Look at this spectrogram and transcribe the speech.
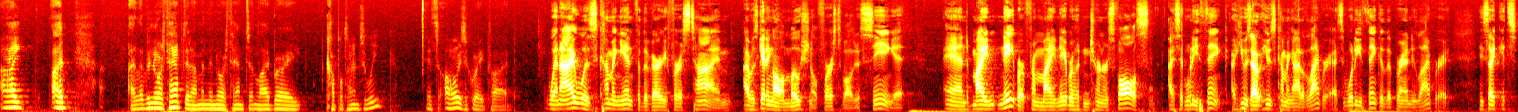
I, I, I live in Northampton. I'm in the Northampton Library a couple times a week. It's always a great vibe. When I was coming in for the very first time, I was getting all emotional. First of all, just seeing it. And my neighbor from my neighborhood in Turner's Falls, I said, "What do you think?" Uh, he was out. He was coming out of the library. I said, "What do you think of the brand new library?" He's like, "It's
